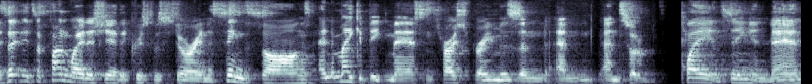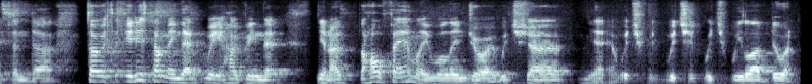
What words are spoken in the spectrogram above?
it's a, it's a fun way to share the Christmas story and to sing the songs and to make a big mess and throw streamers and and and sort of play and sing and dance and uh, so it's, it is something that we're hoping that you know the whole family will enjoy which uh, yeah which which which we love doing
